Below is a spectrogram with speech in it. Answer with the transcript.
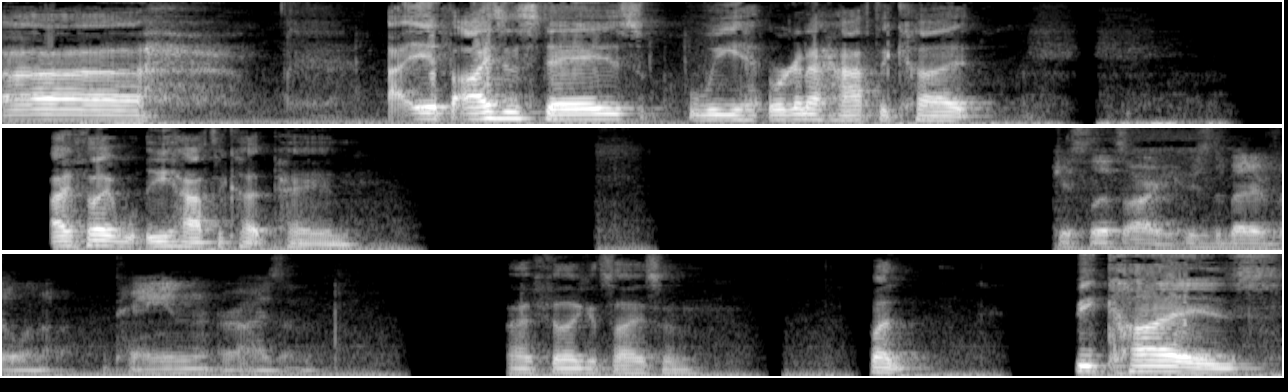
Uh, if Aizen stays, we we're gonna have to cut. I feel like we have to cut Pain. Okay, so let's argue: who's the better villain, Pain or Aizen? I feel like it's Aizen, but because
